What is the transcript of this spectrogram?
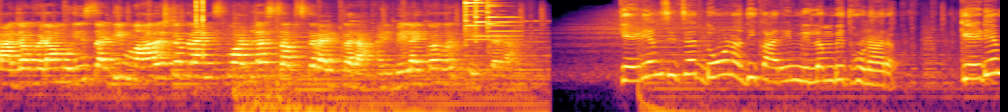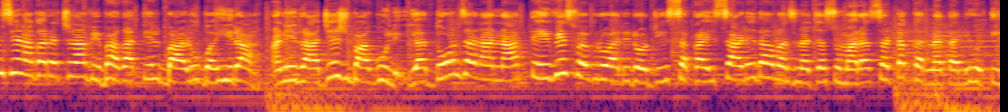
ताज्या घडामोडींसाठी महाराष्ट्र क्राईम स्पॉटला सबस्क्राईब करा आणि बेल आयकॉनवर क्लिक करा. केडीएमसीचे दोन अधिकारी निलंबित होणार. केडीएमसी नगररचना विभागातील बाळू बहिराम आणि राजेश बागुल या दोन जणांना तेवीस फेब्रुवारी रोजी सकाळी साडे दहा वाजण्याच्या सुमारास अटक करण्यात आली होती.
